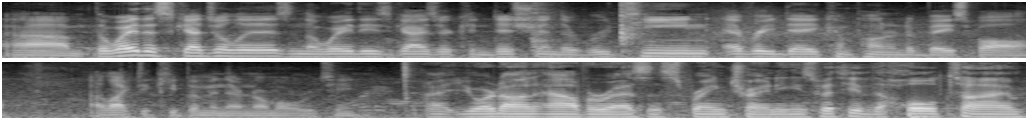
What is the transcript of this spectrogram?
um, the way the schedule is and the way these guys are conditioned, the routine, everyday component of baseball, I like to keep them in their normal routine. All right, Yordan Alvarez in spring training. He's with you the whole time.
